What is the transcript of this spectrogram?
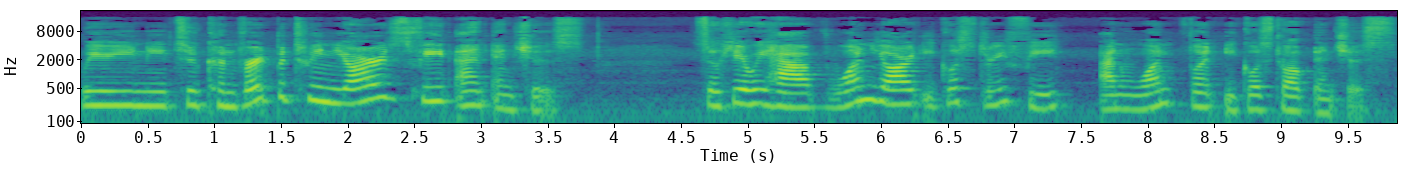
We need to convert between yards, feet, and inches. So here we have 1 yard equals 3 feet and 1 foot equals 12 inches.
